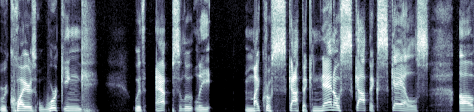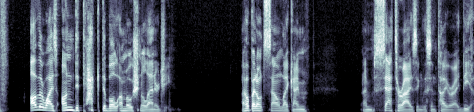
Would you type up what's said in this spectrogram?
requires working with absolutely microscopic, nanoscopic scales of otherwise undetectable emotional energy. I hope I don't sound like I'm I'm satirizing this entire idea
